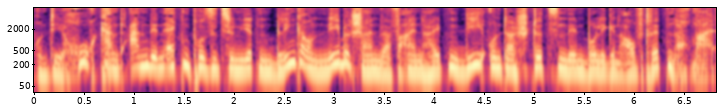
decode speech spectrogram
und die hochkant an den Ecken positionierten Blinker- und Nebelscheinwerfereinheiten, die unterstützen den bulligen Auftritt nochmal.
